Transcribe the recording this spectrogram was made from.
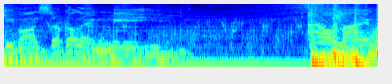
keep on circling me. I don't mind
